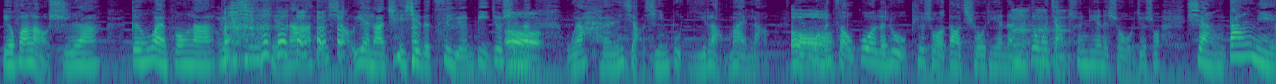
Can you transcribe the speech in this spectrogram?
刘芳老师啊。跟万峰啦、跟新田啦、跟小燕啦这些的次元壁，就是呢，哦我要很小心，不倚老卖老。因哦为我们走过的路，譬如说我到秋天了，嗯你跟我讲春天的时候，我就说想当年。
